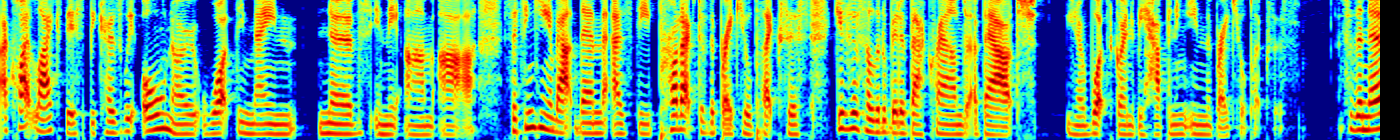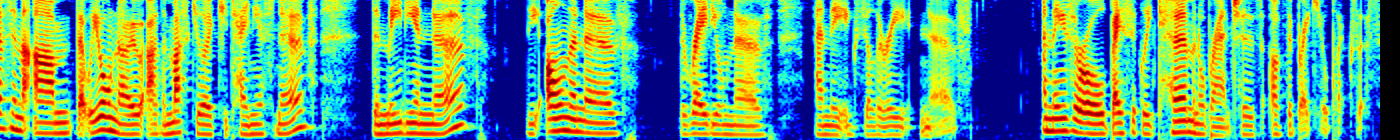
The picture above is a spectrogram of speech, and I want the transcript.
I quite like this because we all know what the main nerves in the arm are. So thinking about them as the product of the brachial plexus gives us a little bit of background about, you know, what's going to be happening in the brachial plexus. So the nerves in the arm that we all know are the musculocutaneous nerve, the median nerve, the ulnar nerve, the radial nerve, and the axillary nerve. And these are all basically terminal branches of the brachial plexus.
